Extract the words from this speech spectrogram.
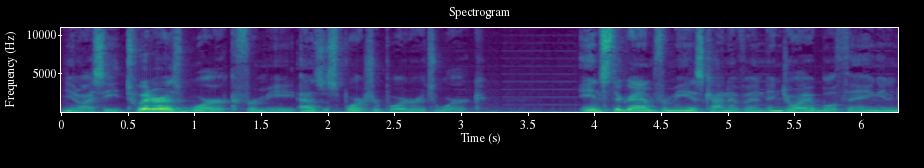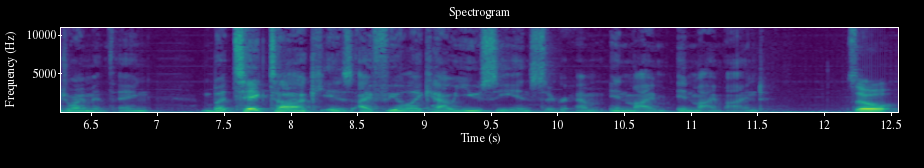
you know, I see Twitter as work for me as a sports reporter, it's work. Instagram for me is kind of an enjoyable thing, an enjoyment thing. But TikTok is, I feel like, how you see Instagram in my in my mind. So,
